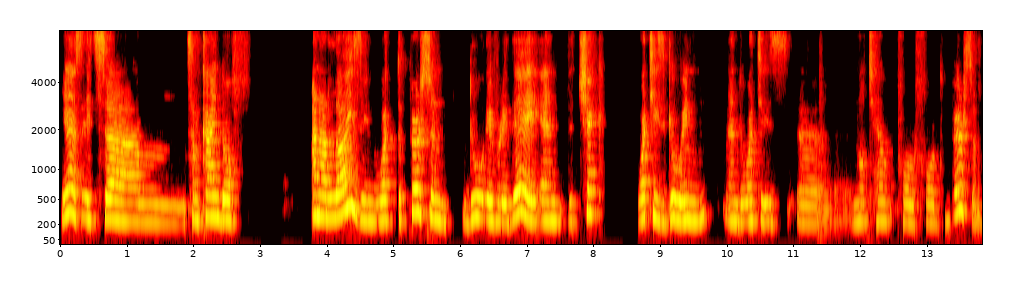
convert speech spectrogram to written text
yes it's um, some kind of analyzing what the person do every day and check what is going and what is uh, not helpful for the person.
